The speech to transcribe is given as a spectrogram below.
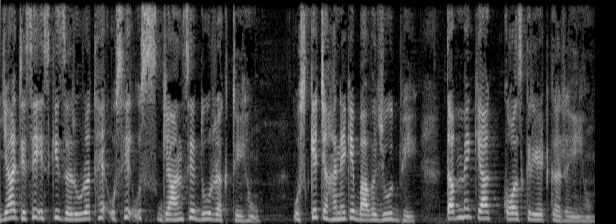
या जिसे इसकी ज़रूरत है, उसे उस ज्ञान से दूर रखती हूँ उसके चाहने के बावजूद भी, तब मैं क्या कॉज क्रिएट कर रही हूँ?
